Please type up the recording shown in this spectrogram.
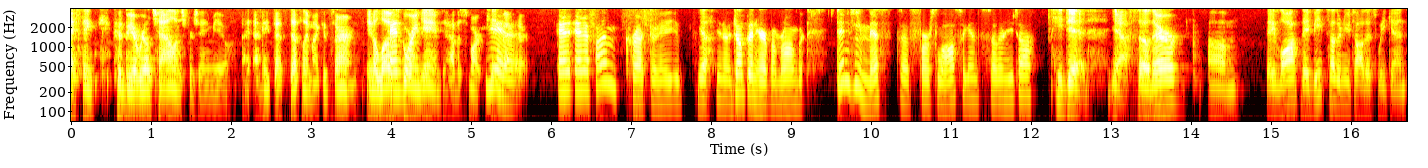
I think could be a real challenge for JMU. I, I think that's definitely my concern in a low-scoring game to have a smart kid Yeah. back there. And and if I'm correct, I mean, you, Yeah. you know, jump in here if I'm wrong, but didn't he miss the first loss against Southern Utah? He did, yeah. So they're um, they lost. They beat Southern Utah this weekend.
